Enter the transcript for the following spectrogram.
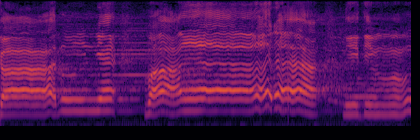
കാരുണ്യവാര 你的梦。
